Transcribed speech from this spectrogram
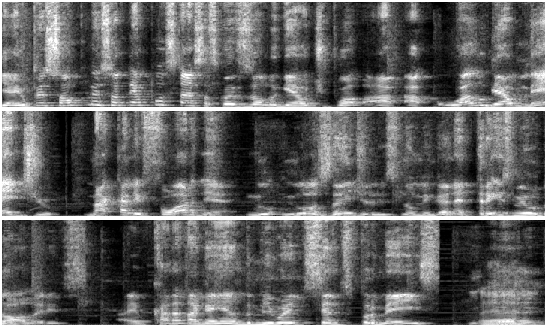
E aí o pessoal começou até a postar essas coisas do aluguel. Tipo, a- a- o aluguel médio na Califórnia, em Lo- em Los Angeles, se não me engano, é 3 mil dólares. Aí o cara tá ganhando 1.800 por mês. E, É.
